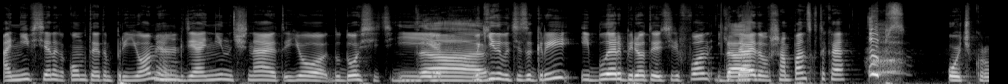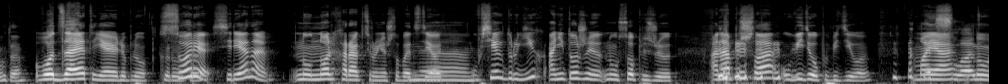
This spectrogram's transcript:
они все на каком-то этом приеме, Мгм. где они начинают ее дудосить и Да. выкидывать из игры, и Блэр берет ее телефон и Да. кидает его в шампанское, такая, Очень круто. вот за это я ее люблю. Круто. Сори, Сирена, ну, ноль характера у нее, чтобы это Да. сделать. У всех других они тоже, ну, сопли жуют. Она пришла, увидела, победила. Моя, ну, Сладкая.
